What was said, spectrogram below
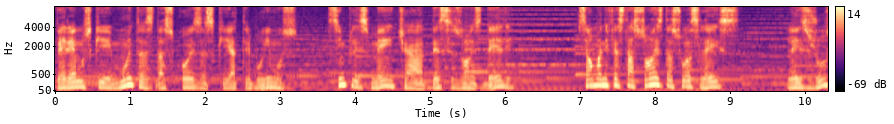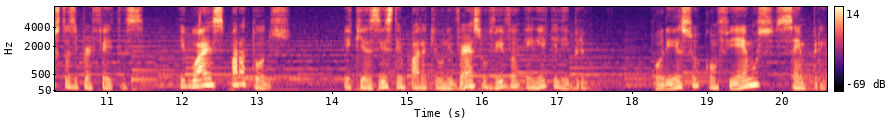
Veremos que muitas das coisas que atribuímos simplesmente a decisões dele são manifestações das suas leis, leis justas e perfeitas, iguais para todos, e que existem para que o universo viva em equilíbrio. Por isso, confiemos sempre.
